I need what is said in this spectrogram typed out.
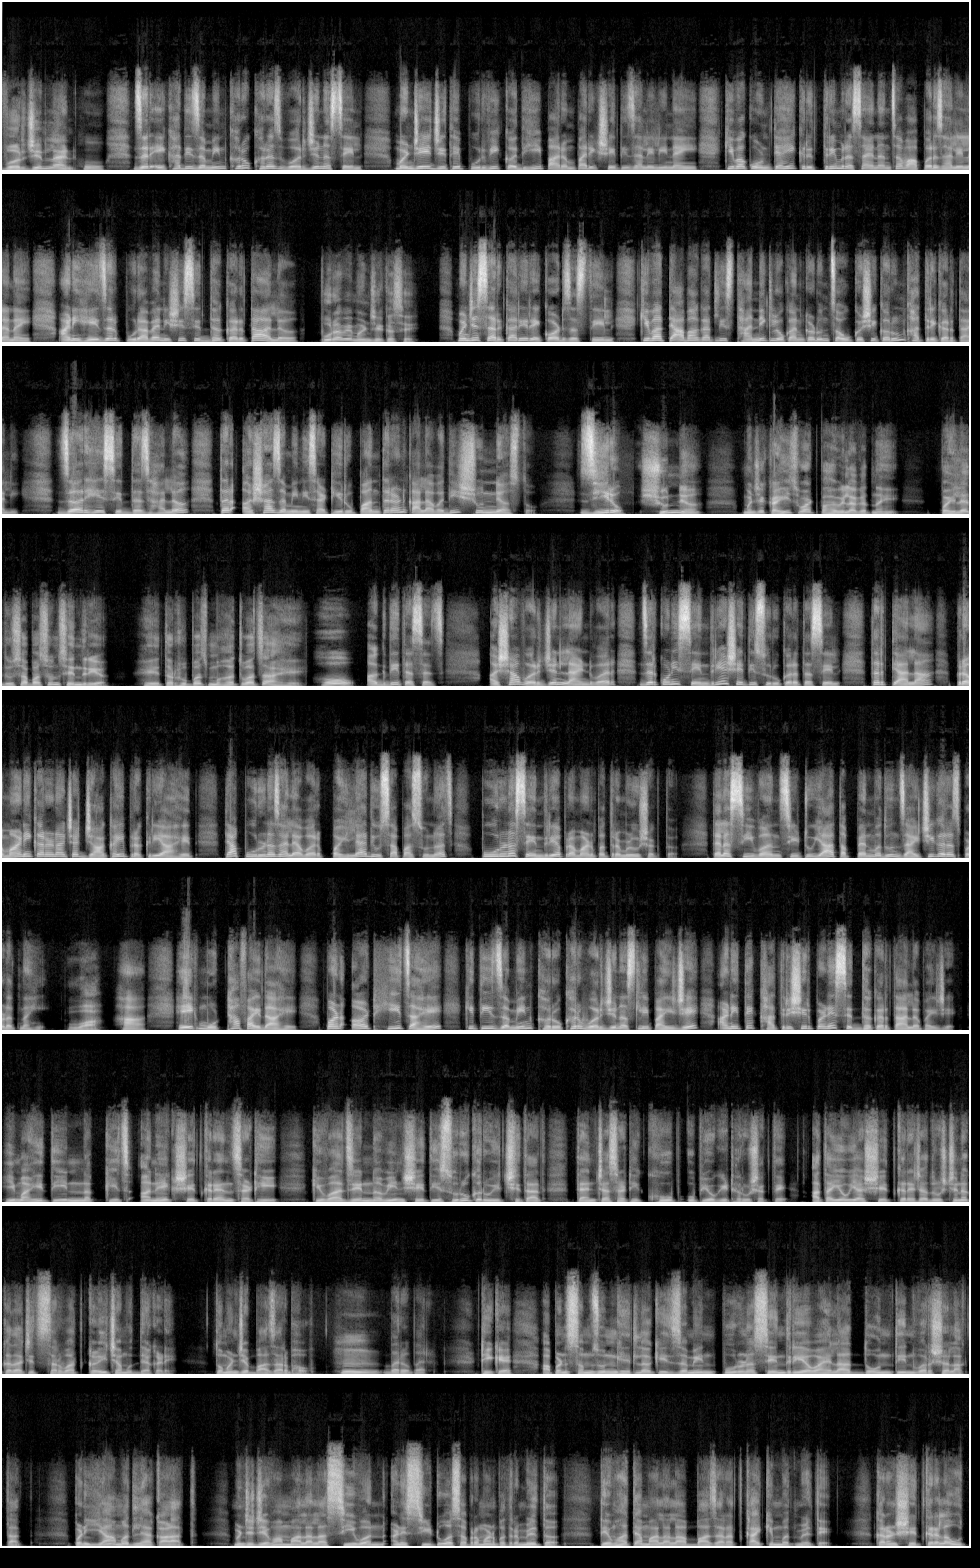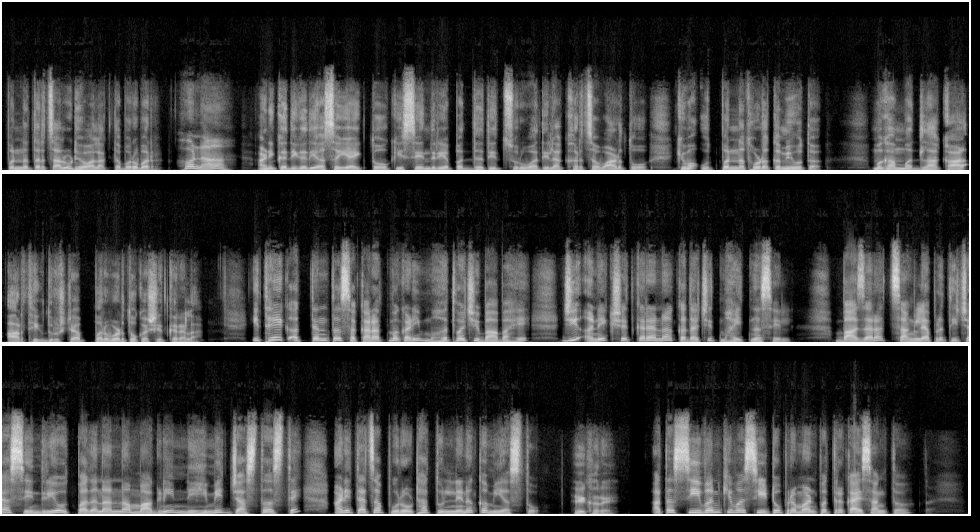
Virgin land. हो. जर एखादी जमीन खरोखरच वर्जिन असेल म्हणजे जिथे पूर्वी कधीही पारंपरिक शेती झालेली नाही किंवा कोणत्याही कृत्रिम रसायनांचा वापर झालेला नाही आणि हे जर पुराव्यानिशी सिद्ध करता आलं पुरावे म्हणजे कसे? म्हणजे सरकारी रेकॉर्ड्स असतील किंवा त्या भागातली स्थानिक लोकांकडून चौकशी करून खात्री करता आली. जर हे सिद्ध झालं तर अशा जमिनीसाठी रूपांतरण कालावधी शून्य असतो. झिरो. शून्य म्हणजे काहीच वाट पाहावी लागत नाही. पहिल्या दिवसापासून सेंद्रिय. हे तर खूपच महत्वाचं आहे. हो अगदी तसंच. अशा व्हर्जन लँडवर जर कोणी सेंद्रिय शेती सुरू करत असेल तर त्याला प्रमाणीकरणाच्या ज्या काही प्रक्रिया आहेत त्या पूर्ण झाल्यावर पहिल्या दिवसापासूनच पूर्ण सेंद्रिय प्रमाणपत्र मिळू शकतं. त्याला सी वन सी टू या टप्प्यांमधून जायची गरज पडत नाही. वा. हा हे एक मोठा फायदा आहे. पण अट हीच आहे की ती जमीन खरोखर वर्जिन असली पाहिजे आणि ते खात्रीशीरपणे सिद्ध करता आलं पाहिजे. ही माहिती नक्कीच अनेक शेतकऱ्यांसाठी किंवा जे नवीन शेती सुरू करू इच्छितात त्यांच्यासाठी खूप उपयोगी ठरू शकते. आता येऊया शेतकऱ्याच्या दृष्टीनं कदाचित सर्वात कळीच्या मुद्द्याकडे. तो म्हणजे बाजारभाव. हम्म बरोबर. ठीक आहे. आपण समजून घेतलं की जमीन पूर्ण सेंद्रिय व्हायला दोन तीन वर्ष लागतात. पण यामधल्या काळात म्हणजे जेव्हा मालाला सी वन आणि सी टू असं प्रमाणपत्र मिळतं तेव्हा त्या मालाला बाजारात काय किंमत मिळते? कारण शेतकऱ्याला उत्पन्न तर चालू ठेवावं लागतं बरोबर? हो ना. आणि कधीकधी असंही ऐकतो की सेंद्रिय पद्धतीत सुरुवातीला खर्च वाढतो किंवा उत्पन्न थोडं कमी होतं. मग हा मधला काळ आर्थिकदृष्ट्या परवडतो का शेतकऱ्याला? इथे एक अत्यंत सकारात्मक आणि महत्वाची बाब आहे जी अनेक शेतकऱ्यांना कदाचित माहीत नसेल. बाजारात चांगल्या प्रतीच्या सेंद्रिय उत्पादनांना मागणी नेहमीच जास्त असते आणि त्याचा पुरवठा तुलनेनं कमी असतो. हे खरंय. आता सी वन किंवा सी टू प्रमाणपत्र काय सांगतं?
